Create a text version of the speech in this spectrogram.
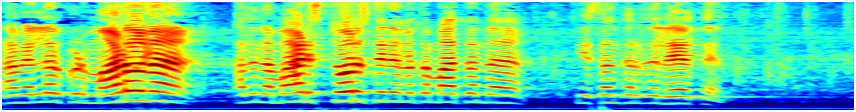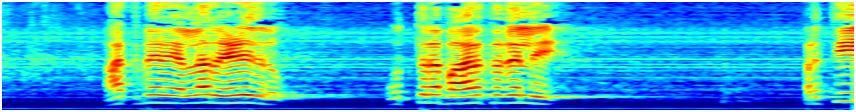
ನಾವೆಲ್ಲರೂ ಕೂಡ ಮಾಡೋಣ. ಅದನ್ನ ಮಾಡಿಸಿ ತೋರಿಸ್ತೀನಿ ಅನ್ನೋ ಮಾತನ್ನ ಈ ಸಂದರ್ಭದಲ್ಲಿ ಹೇಳ್ತೇನೆ. ಆದ್ಮೇಲೆ ಎಲ್ಲರೂ ಹೇಳಿದರು, ಉತ್ತರ ಭಾರತದಲ್ಲಿ ಪ್ರತಿ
